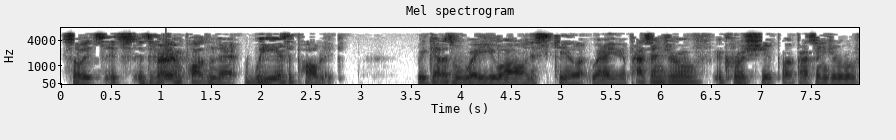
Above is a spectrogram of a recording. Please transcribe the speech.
So it's, it's, it's very important that we as the public, regardless of where you are on the scale, whether you're a passenger of a cruise ship or a passenger of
